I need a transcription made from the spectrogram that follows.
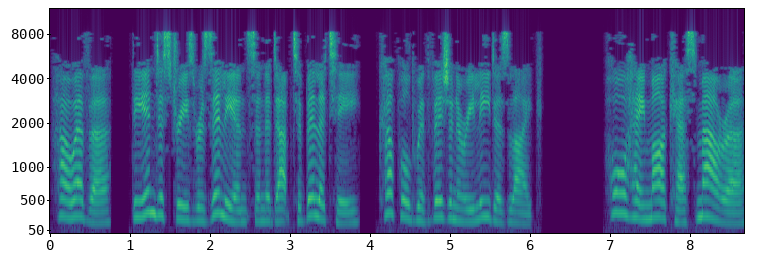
However, the industry's resilience and adaptability, coupled with visionary leaders like Jorge Marques Moura,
